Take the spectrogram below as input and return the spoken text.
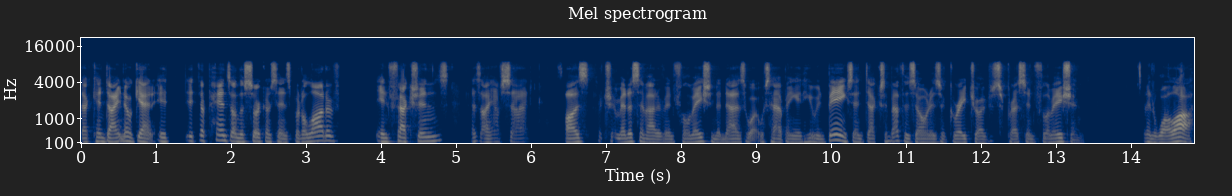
that can die. Now, again, it it depends on the circumstance, but a lot of infections, as I have said, cause a tremendous amount of inflammation, and that is what was happening in human beings. And dexamethasone is a great drug to suppress inflammation. And voila,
